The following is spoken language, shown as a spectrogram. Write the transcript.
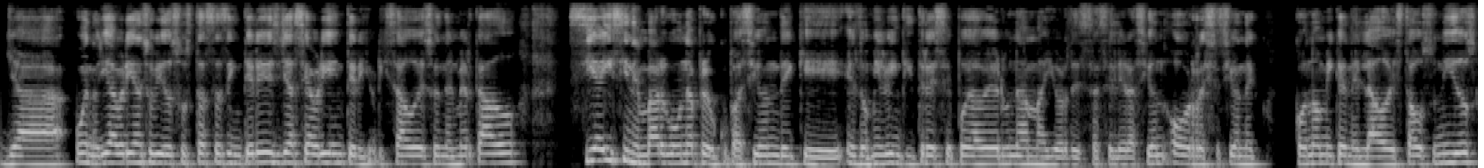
ya, bueno, ya habrían subido sus tasas de interés, ya se habría interiorizado eso en el mercado. Sí hay, sin embargo, una preocupación de que el 2023 se pueda ver una mayor desaceleración o recesión económica en el lado de Estados Unidos,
